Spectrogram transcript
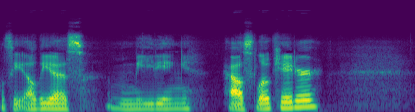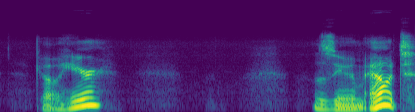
let's see, LDS meeting house locator, go here, zoom out.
